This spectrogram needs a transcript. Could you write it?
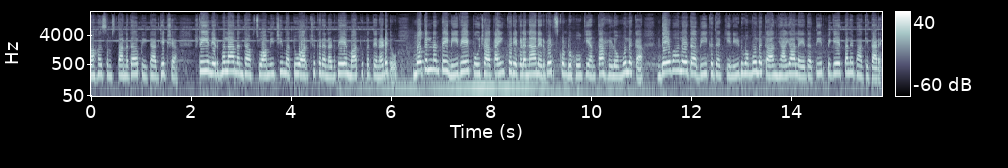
ಮಹಾಸಂಸ್ಥಾನದ ಪೀಠಾಧ್ಯಕ್ಷ ಶ್ರೀ ನಿರ್ಮಲಾನಂದ ಸ್ವಾಮೀಜಿ ಮತ್ತು ಅರ್ಚಕರ ನಡುವೆ ಮಾತುಕತೆ ನಡೆದು, ಮೊದಲಿನಂತೆ ನೀವೇ ಪೂಜಾ ಕೈಂಕರ್ಯಗಳನ್ನು ನೆರವೇರಿಸಿಕೊಂಡು ಹೋಗಿ ಅಂತ ಹೇಳೋ ಮೂಲಕ ದೇವಾಲಯದ ಬೀಗದ ನೀಡುವ ಮೂಲಕ ನ್ಯಾಯಾಲಯದ ತೀರ್ಪಿಗೆ ತಲೆಬಾಗಿದ್ದಾರೆ.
